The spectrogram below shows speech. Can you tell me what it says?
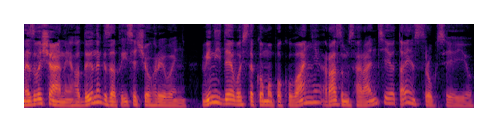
Незвичайний годинник за 1000 гривень. Він йде в ось такому пакуванні разом з гарантією та інструкцією.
